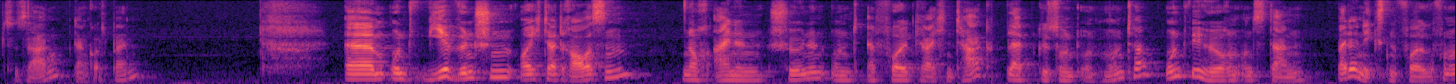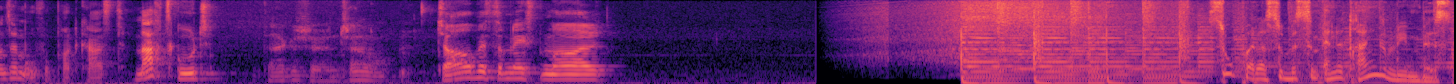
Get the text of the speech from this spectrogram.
zu sagen. Danke euch beiden. Ähm, und wir wünschen euch da draußen noch einen schönen und erfolgreichen Tag. Bleibt gesund und munter und wir hören uns dann bei der nächsten Folge von unserem UFO-Podcast. Macht's gut. Dankeschön. Ciao. Ciao, bis zum nächsten Mal. Super, dass du bis zum Ende drangeblieben bist.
